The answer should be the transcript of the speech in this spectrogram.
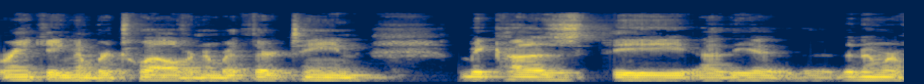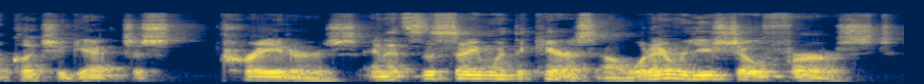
ranking number twelve or number thirteen, because the uh, the uh, the number of clicks you get just craters. And it's the same with the carousel. Whatever you show first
